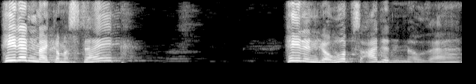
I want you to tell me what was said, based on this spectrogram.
He didn't make a mistake. He didn't go, whoops, I didn't know that.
